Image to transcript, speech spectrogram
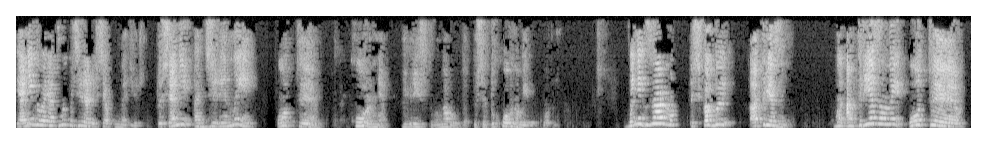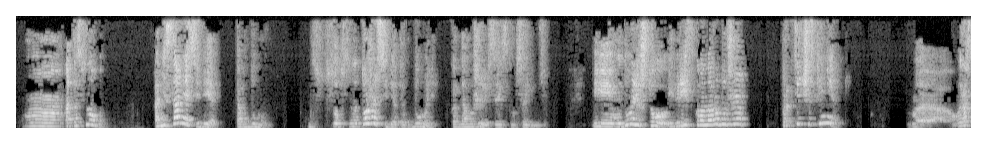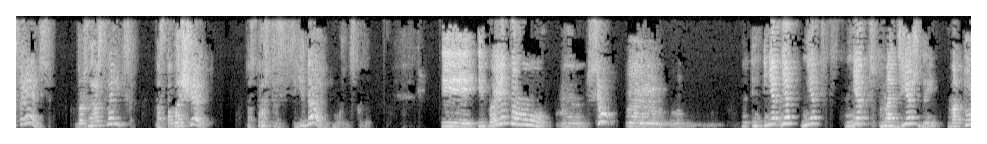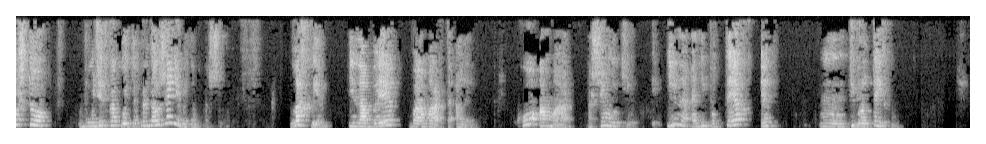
И они говорят, мы потеряли всякую надежду. То есть они отделены от э, корня еврейского народа, то есть от духовного его корня. Ванигзарно, то есть как бы отрезаны. Мы отрезаны от, э, от основы. Они сами о себе так думают. Мы, собственно, тоже о себе так думали, когда мы жили в Советском Союзе. И мы думали, что еврейского народа уже практически нет. Мы растворяемся, должны раствориться. Нас поглощают, нас просто съедают, можно сказать. И, и поэтому все, э, нет, нет, нет, нет надежды на то, что будет какое-то продолжение в этом отношении. Лахем. Инабе ваамарта алем. Ко амар ашем луким. Ина они потех эт кивротейхам.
